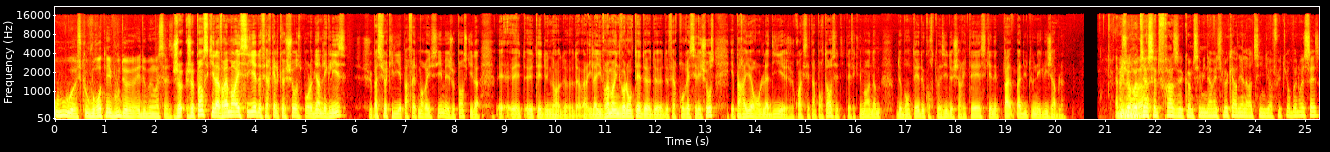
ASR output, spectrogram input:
ou ce que vous retenez vous de, et de Benoît XVI. Je, je pense qu'il a vraiment essayé de faire quelque chose pour le bien de l'Église. Je ne suis pas sûr qu'il y ait parfaitement réussi, mais je pense qu'il a, été d'une, il a eu vraiment une volonté de, faire progresser les choses. Et par ailleurs, on l'a dit, et je crois que c'est important, c'était effectivement un homme de bonté, de courtoisie, de charité, ce qui n'est pas, pas du tout négligeable. Ah, je retiens cette phrase comme séminariste. Le cardinal Ratzinger, futur Benoît XVI,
